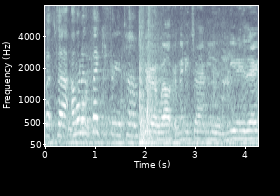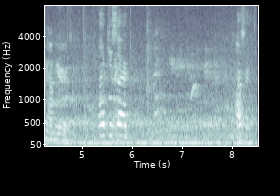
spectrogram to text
But uh, I want to thank you for your time. You're welcome. Anytime you need anything, I'm yours. Thank you, sir. Perfect.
